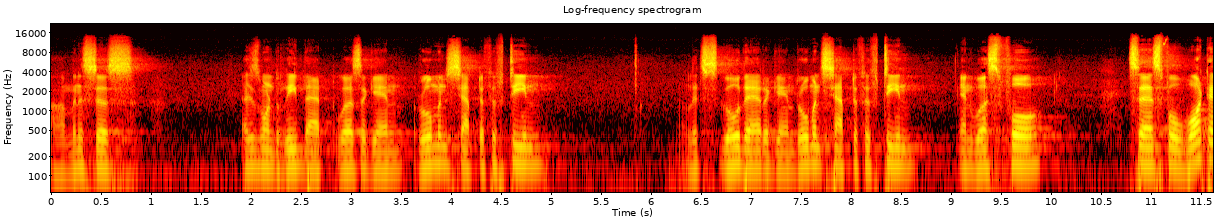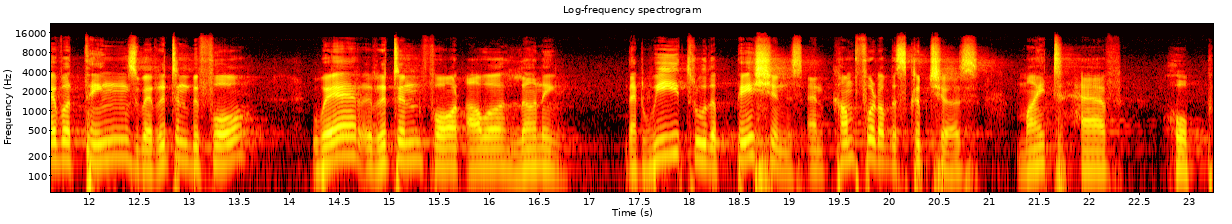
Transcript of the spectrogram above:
uh, ministers, I just want to read that verse again. Romans chapter 15. Let's go there again. Romans chapter 15, and verse 4 says, For whatever things were written before were written for our learning, that we through the patience and comfort of the scriptures might have hope.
